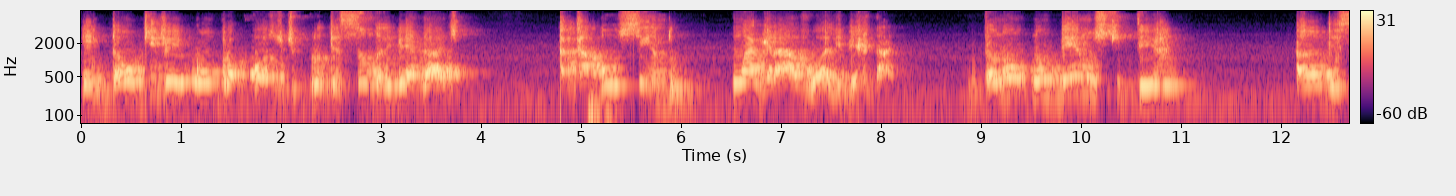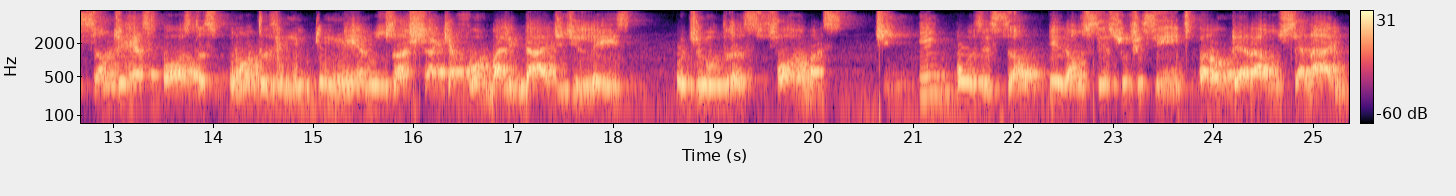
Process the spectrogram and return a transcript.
então, o que veio com o propósito de proteção da liberdade acabou sendo um agravo à liberdade. Então, não, não temos que ter a ambição de respostas prontas e muito menos achar que a formalidade de leis ou de outras formas de imposição irão ser suficientes para alterar um cenário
